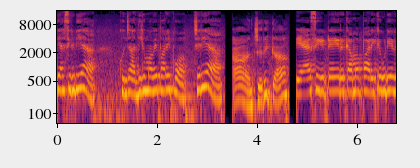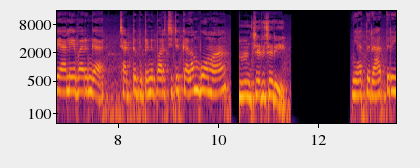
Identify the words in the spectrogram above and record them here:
பேசிக்கிட்டியா. கொஞ்சம் அதிகமாவே பறிப்போம் சரியா? ஆ சரிக்கா. பேசிக்கிட்டே இருக்காம பறிக்கக்கூடிய வேலையை பாருங்க. சட்டு புட்டுன்னு பறிச்சிட்டு கிளம்புவோமா? ம் சரி சரி. நேத்து ராத்திரி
